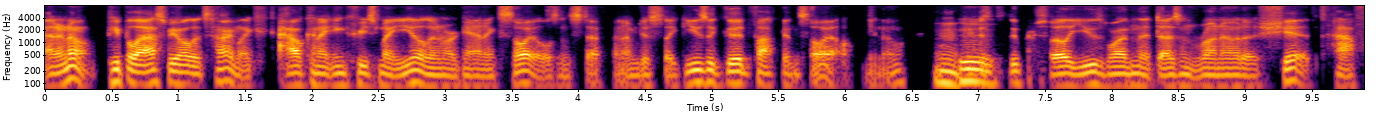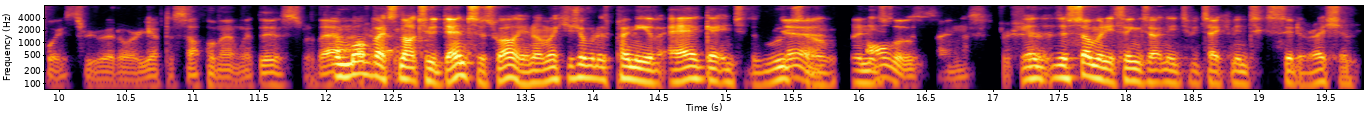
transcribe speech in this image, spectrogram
I don't know. People ask me all the time, like, how can I increase my yield in organic soils and stuff? And I'm just like, use a good fucking soil, you know? Mm. Mm. If it's super soil, use one that doesn't run out of shit halfway through it, or you have to supplement with this or that. and one that's not too dense as well. You know, making sure there's plenty of air getting to the root Yeah, zone. And all those things for sure. yeah, there's so many things that need to be taken into consideration.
